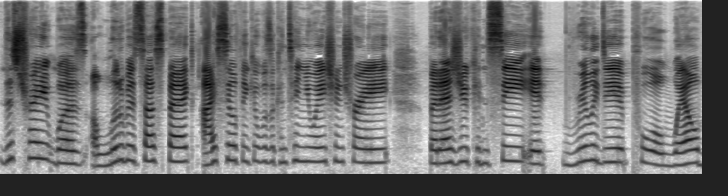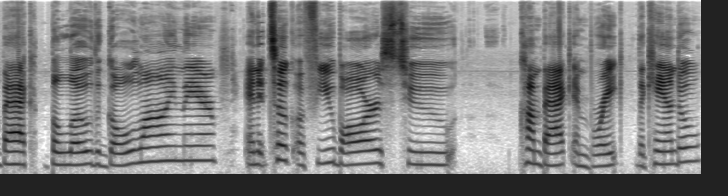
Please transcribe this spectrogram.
This trade was a little bit suspect. I still think it was a continuation trade, but as you can see, it really did pull well back below the gold line there, and it took a few bars to come back and break the candle.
